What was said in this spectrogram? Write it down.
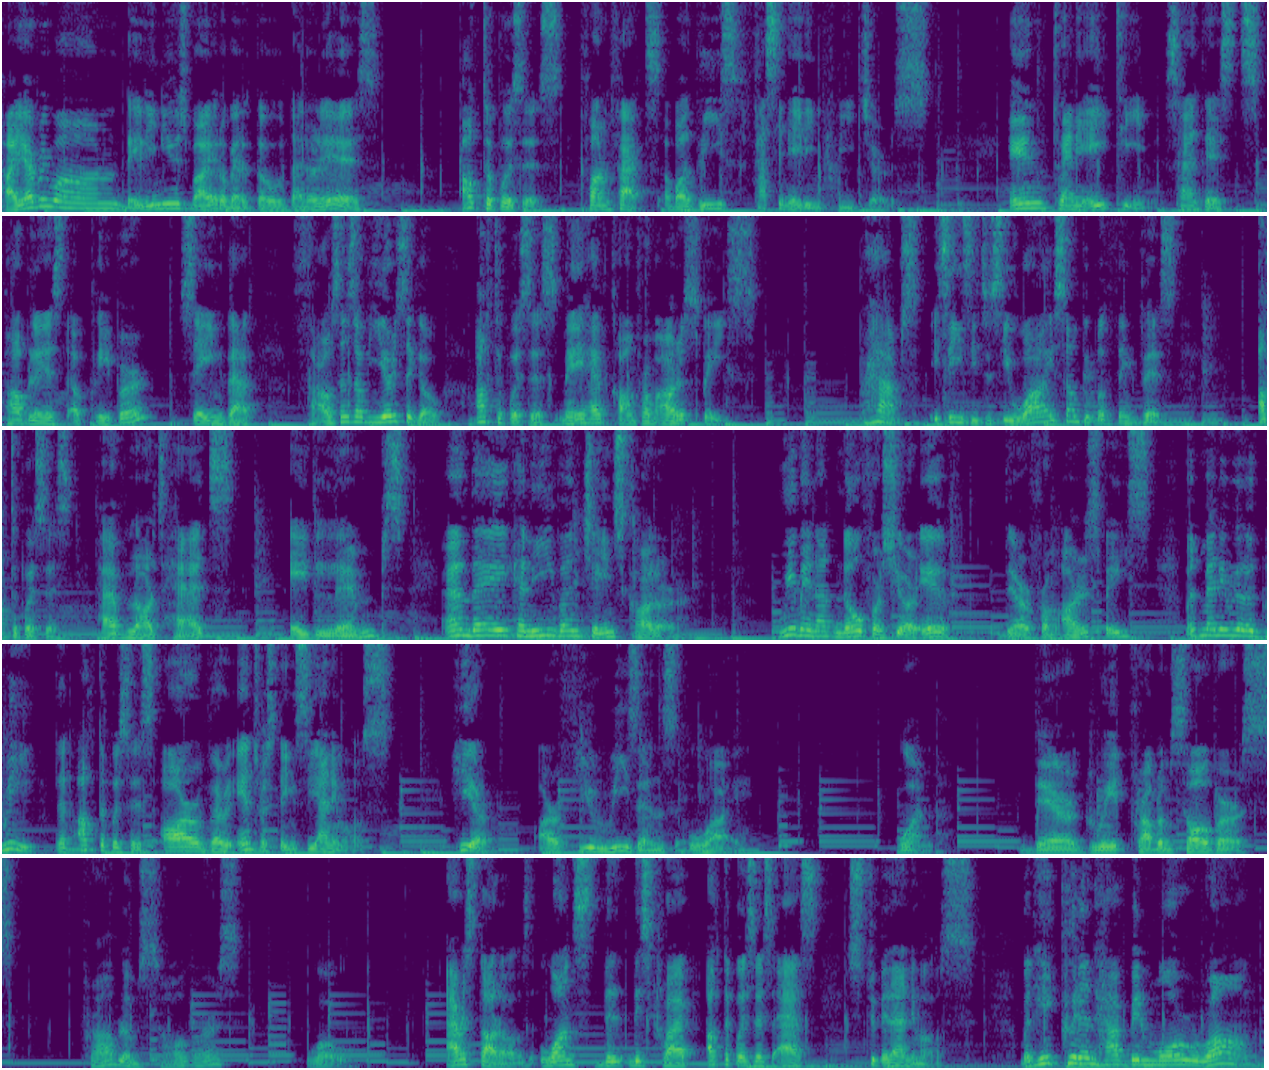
Hi everyone! Daily News by Roberto title is Octopuses Fun Facts about these fascinating creatures. In 2018, scientists published a paper saying that thousands of years ago, octopuses may have come from outer space. Perhaps it's easy to see why some people think this. Octopuses have large heads, eight limbs, and they can even change color. We may not know for sure if they're from outer space, but many will agree that octopuses are very interesting sea animals. Here are a few reasons why. 1. They're great problem solvers. Problem solvers? Whoa. Aristotle once de- described octopuses as stupid animals, but he couldn't have been more wrong.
